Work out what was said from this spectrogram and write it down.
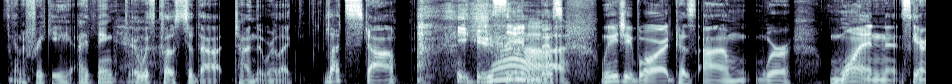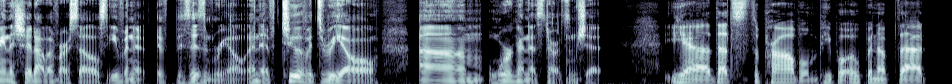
It's kind of freaky. I think it was close to that time that we're like, let's stop using Yeah. this Ouija board because um, we're one scaring the shit out of ourselves, even if, if this isn't real, and if two, if it's real, um, we're gonna start some shit. Yeah, that's the problem. People open up that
